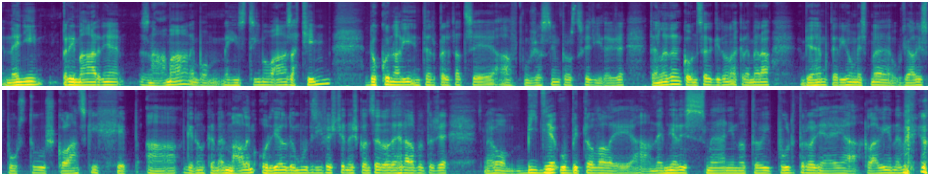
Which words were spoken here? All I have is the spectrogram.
není primárně známá nebo mainstreamová zatím, dokonalý interpretaci a v úžasném prostředí. Takže tenhle ten koncert Gidona Kremera, během kterého my jsme udělali spoustu školáckých chyb a Gidon Kremer málem odjel domů dřív ještě než koncert odehrál, protože jsme ho bídně ubytovali a neměli jsme ani notový pult pro něj a klavír nebyl,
